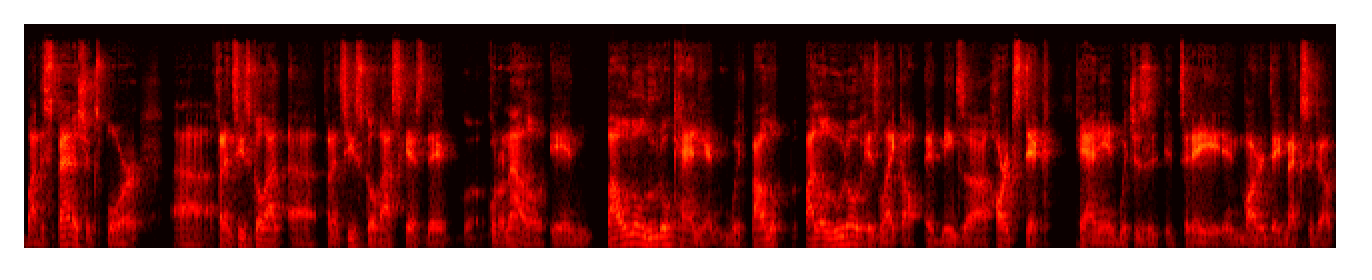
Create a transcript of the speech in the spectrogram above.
by the Spanish explorer uh, Francisco, uh, Francisco Vasquez de Coronado in Palo Duro Canyon. With Palo, Palo Duro is like a, it means a hard stick canyon, which is today in modern day Mexico.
